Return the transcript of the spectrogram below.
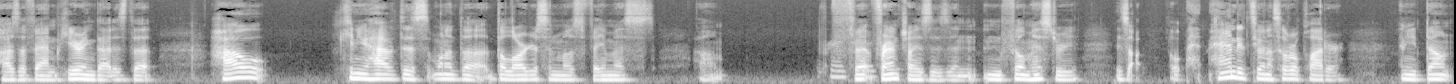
as a fan hearing that is that how can you have this one of the the largest and most famous um, Franchise. fra- franchises in, in film history is uh, handed to you on a silver platter and you don't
